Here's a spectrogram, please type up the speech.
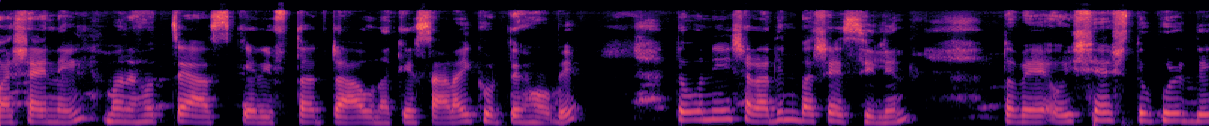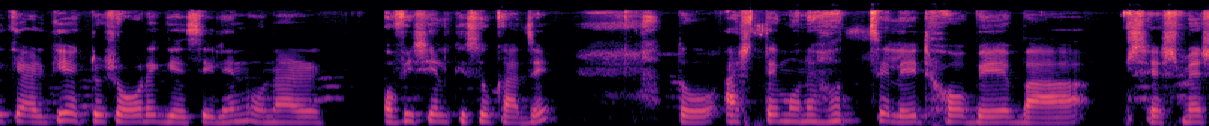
বাসায় নেই, মনে হচ্ছে আজকের ইফতারটা ওনাকে সারাই করতে হবে। তো উনি সারাদিন বাসায় ছিলেন। তবে ওই শেষ দুপুরের দিকে আর কি একটু শহরে গিয়েছিলেন ওনার অফিসিয়াল কিছু কাজে। তো আসতে মনে হচ্ছে লেট হবে বা শেষমেশ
